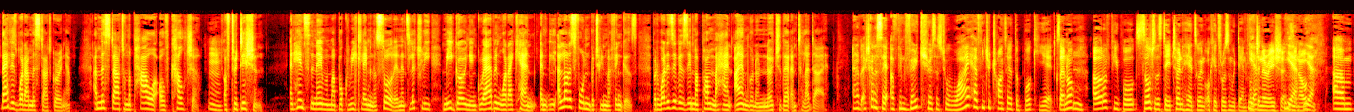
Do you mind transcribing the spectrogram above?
That is what I missed out growing up. I missed out on the power of culture, of tradition. And hence the name of my book, Reclaiming the Soil. And it's literally me going and grabbing what I can. And a lot has fallen between my fingers. But whatever is in my palm of my hand, I am going to nurture that until I die. And I've actually got to say, I've been very curious as to why haven't you translated the book yet? Because I know Mm. a lot of people still to this day turn heads going, okay, it's Rosenwood Den from Yeah. generations, Yeah, you know? yeah. Um,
